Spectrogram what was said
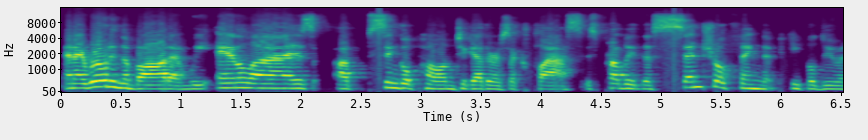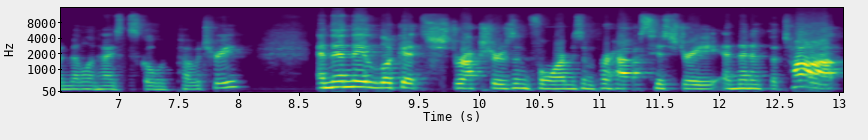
And I wrote in the bottom, we analyze a single poem together as a class is probably the central thing that people do in middle and high school with poetry. And then they look at structures and forms and perhaps history. And then at the top,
